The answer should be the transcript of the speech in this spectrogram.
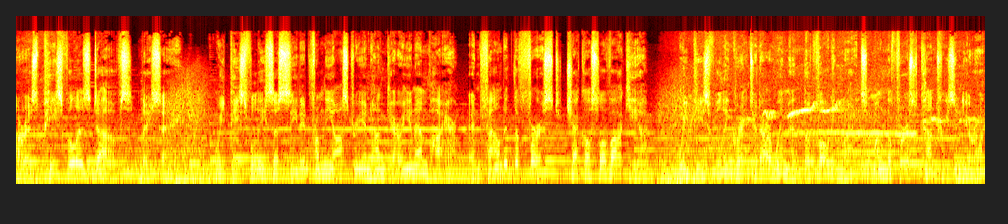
are as peaceful as doves, they say. We peacefully seceded from the Austrian-Hungarian Empire and founded the first Czechoslovakia. We peacefully granted our women the voting rights among the first countries in Europe.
